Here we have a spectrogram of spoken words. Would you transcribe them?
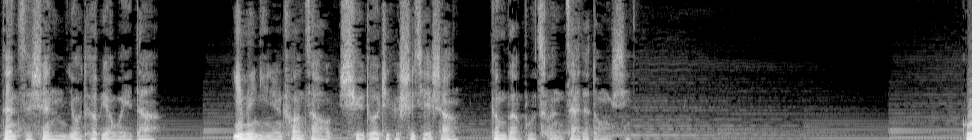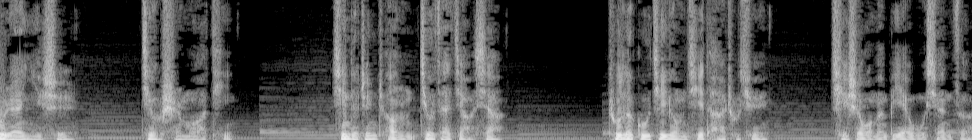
但自身又特别伟大。因为你能创造许多这个世界上根本不存在的东西。故人已逝，旧事莫提，新的征程就在脚下。除了鼓起勇气踏出去，其实我们别无选择。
